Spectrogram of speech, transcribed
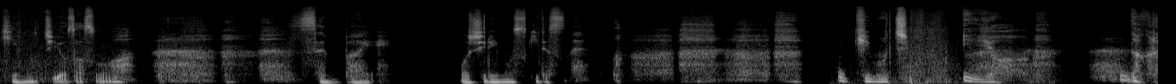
気持ちよさそう先輩お尻も好きですね気持ちいいよ。だから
